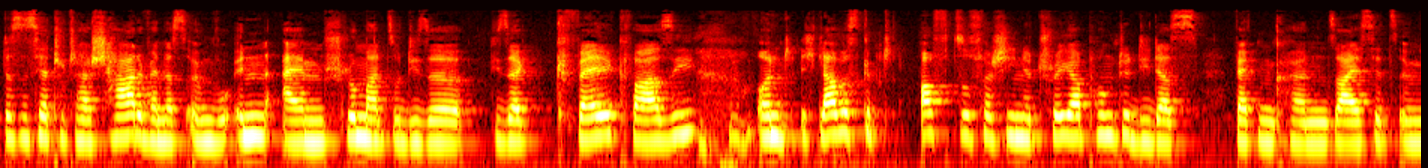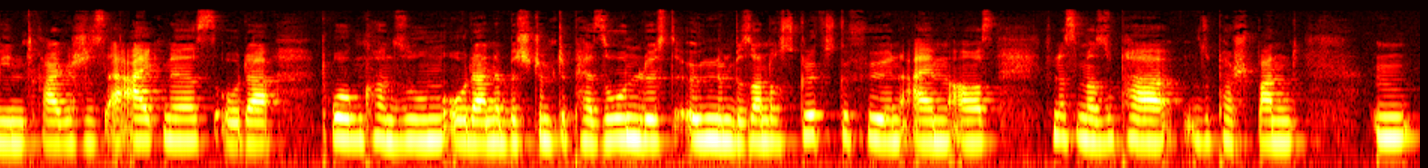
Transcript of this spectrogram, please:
das ist ja total schade, wenn das irgendwo in einem schlummert, so diese, dieser Quell quasi. Und ich glaube, es gibt oft so verschiedene Triggerpunkte, die das wecken können, sei es jetzt irgendwie ein tragisches Ereignis oder Drogenkonsum oder eine bestimmte Person löst irgendein besonderes Glücksgefühl in einem aus. Ich finde das immer super, super spannend. Hm,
